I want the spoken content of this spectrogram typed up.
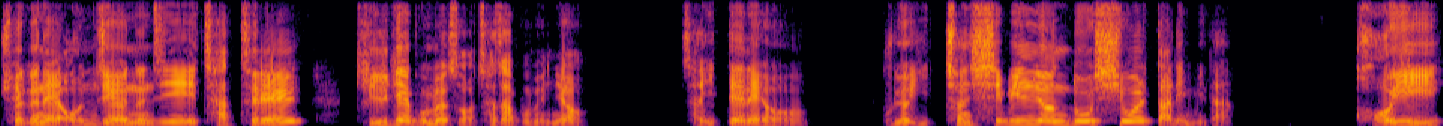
최근에 언제였는지 차트를 길게 보면서 찾아보면요. 자, 이때네요. 무려 2011년도 10월 달입니다. 거의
